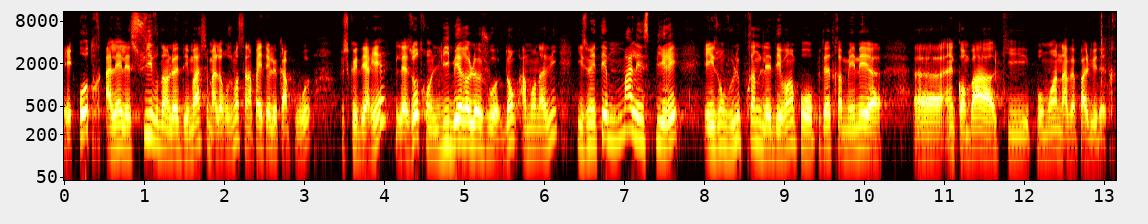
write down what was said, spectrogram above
et autres allaient les suivre dans leur démarche. Malheureusement, ça n'a pas été le cas pour eux, puisque derrière, les autres ont libéré leurs joueurs. Donc, à mon avis, ils ont été mal inspirés et ils ont voulu prendre les devants pour peut-être mener euh, euh, un combat qui, pour moi, n'avait pas lieu d'être.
